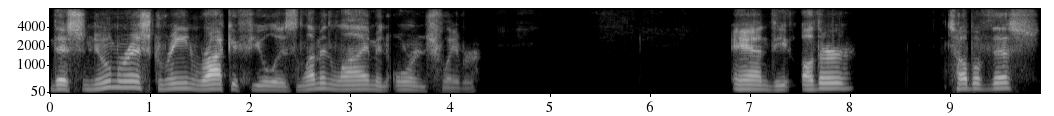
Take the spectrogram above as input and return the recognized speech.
This numerous green rocket fuel is lemon, lime, and orange flavor. And the other tub of this,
